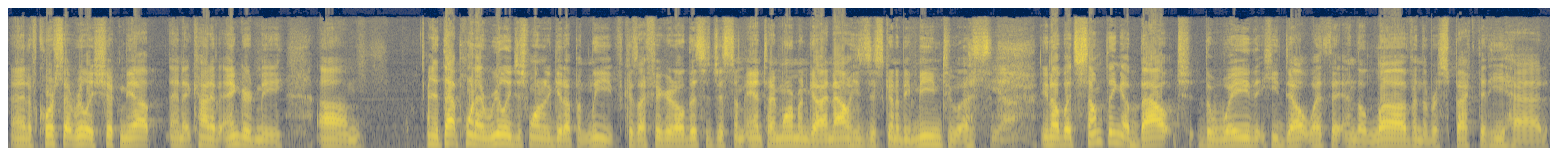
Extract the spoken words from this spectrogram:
And of course, that really shook me up, and it kind of angered me. Um, and at that point, I really just wanted to get up and leave because I figured, oh, this is just some anti Mormon guy. Now he's just going to be mean to us. Yeah. You know, but something about the way that he dealt with it and the love and the respect that he had,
